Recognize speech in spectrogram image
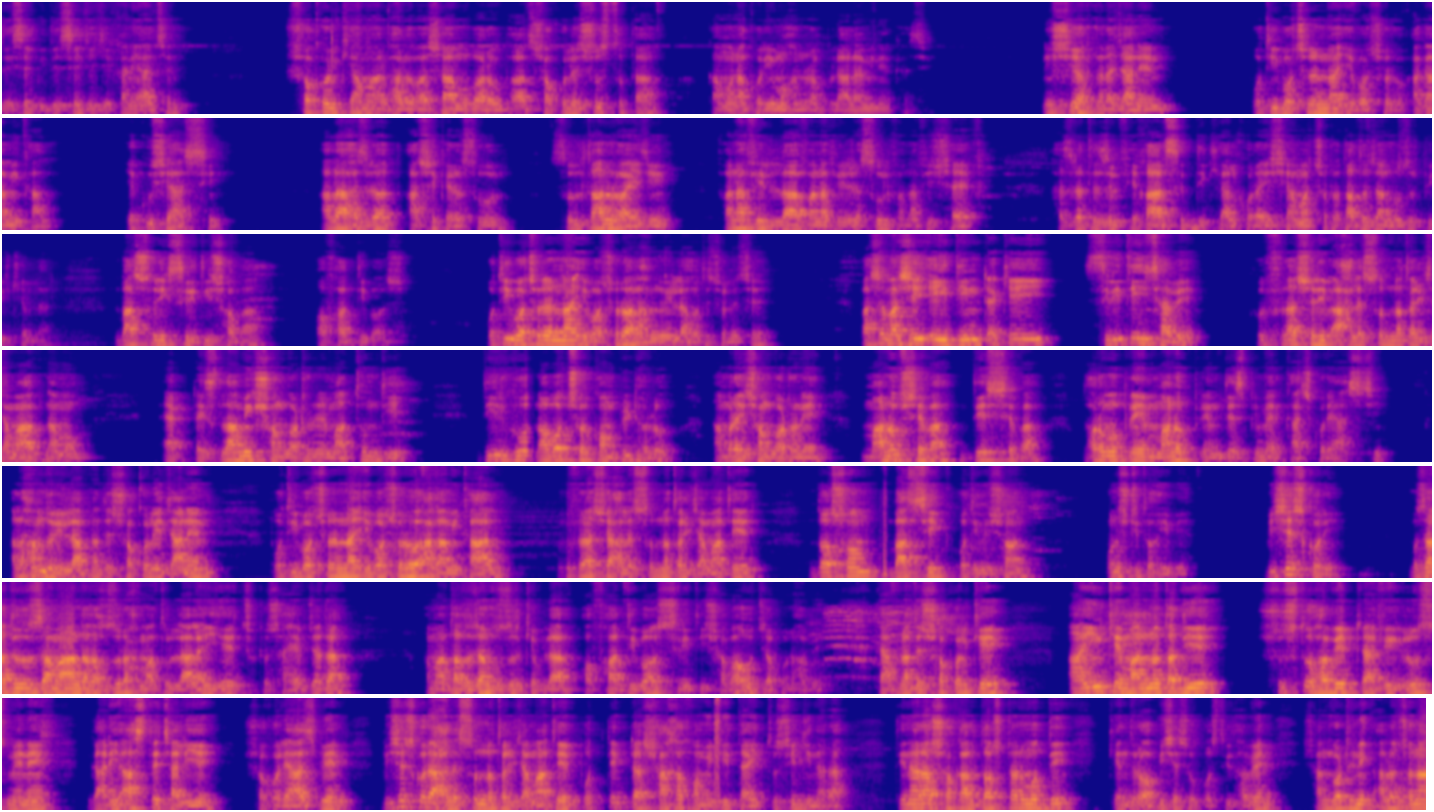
দেশে, বিদেশে যে যেখানে আছেন, সকলকে আমার ভালোবাসা, মুবারকবাদ, সকলের সুস্থতা কামনা করি মহান রব্বুল আলমিনের কাছে। নিশ্চয়ই আপনারা জানেন, প্রতি বছরের না এবছরও আগামীকাল একুশে আশ্বিন, আলা হজরত আশেক রসুল সুলতানুল আইজিন ফানাফিল্লাহ, ফানাফির রসুল, ফানাফির শেখ হজরত জুলফিকার সিদ্দিকী আল কোরাইশি আমার ছোট দাদুজান হুজুর পীর কেবলার বাৎসরিক স্মৃতি সভা, অফার দিবস। প্রতি বছরের না এবছরও আলহামদুলিল্লাহ হতে চলেছে। পাশাপাশি এই দিনটাকেই স্মৃতি হিসাবে ফুরফুরা শরীফ আহলে সুন্নত আল জামাত নামক একটা ইসলামিক সংগঠনের মাধ্যম দিয়ে দীর্ঘ নবছর কমপ্লিট হলো। আমরা এই সংগঠনে মানব সেবা, দেশ সেবা, ধর্মপ্রেম, মানবপ্রেম, দেশপ্রেমের কাজ করে আসছি। আলহামদুলিল্লাহ, আপনাদের সকলে জানেন প্রতি বছর না এবছরও আগামীকাল ফুরফুরা শাহ আহলে সুন্নত জামাতের দশম বার্ষিক অধিবেশন অনুষ্ঠিত হইবে। বিশেষ করে মোজাদুজ্জামান দাদা হুজুর রহমাতুল্লাহ আলাইহের ছোট সাহেবজাদা, আমার দাদাজান হুজুর কেবলার অফার দিবস স্মৃতি সভা উদযাপন হবে। তাই আপনাদের সকলকে আইনকে মান্যতা দিয়ে সুস্থভাবে ট্রাফিক রুলস মেনে গাড়ি আসতে চালিয়ে সকলে আসবেন। বিশেষ করে আহলে সুন্নতল জামাতের প্রত্যেকটা শাখা কমিটির দায়িত্বশীল যিনারা, তেনারা সকাল দশটার মধ্যে কেন্দ্র অফিসে উপস্থিত হবেন। সাংগঠনিক আলোচনা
